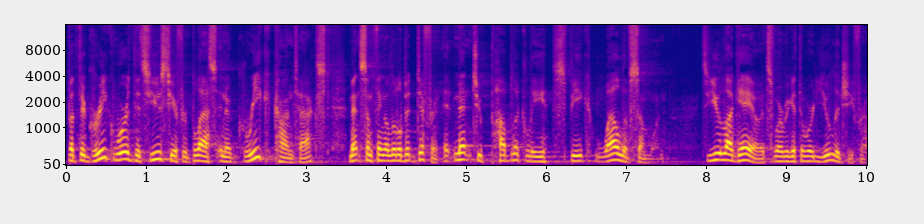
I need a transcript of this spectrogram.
But the Greek word that's used here for bless in a Greek context meant something a little bit different. It meant to publicly speak well of someone. It's eulogeo, it's where we get the word eulogy from.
